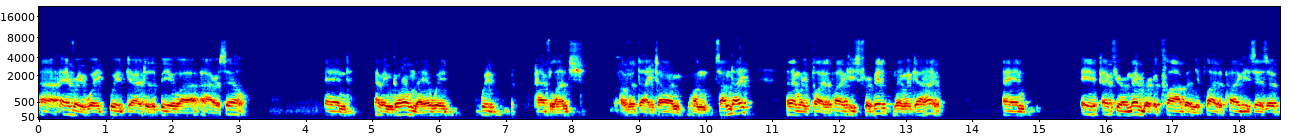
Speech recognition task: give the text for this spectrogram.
uh, every week we'd go to the BUR RSL. And having gone there, we'd, we'd have lunch of a daytime on Sunday, and then we'd play the pokies for a bit, and then we'd go home. And if you're a member of a club and you play the pokies, there's a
